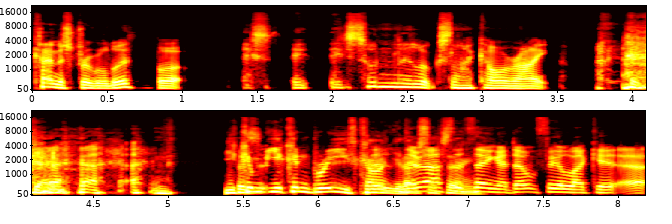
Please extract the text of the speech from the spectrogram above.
kind of struggled with. But it's, it, it suddenly looks like all right again. You can you can breathe, can't you? That's, That's, the, thing. I don't feel like a,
